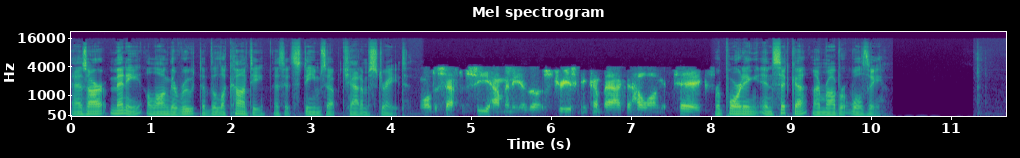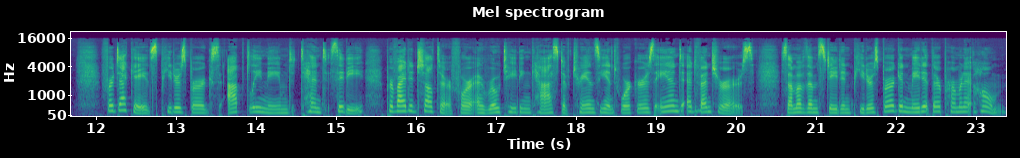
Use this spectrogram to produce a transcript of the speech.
as are many along the route of the LeConte as it steams up Chatham Strait. We'll just have to see how many of those trees can come back and how long it takes. Reporting in Sitka, I'm Robert Woolsey. For decades, Petersburg's aptly named Tent City provided shelter for a rotating cast of transient workers and adventurers. Some of them stayed in Petersburg and made it their permanent home.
